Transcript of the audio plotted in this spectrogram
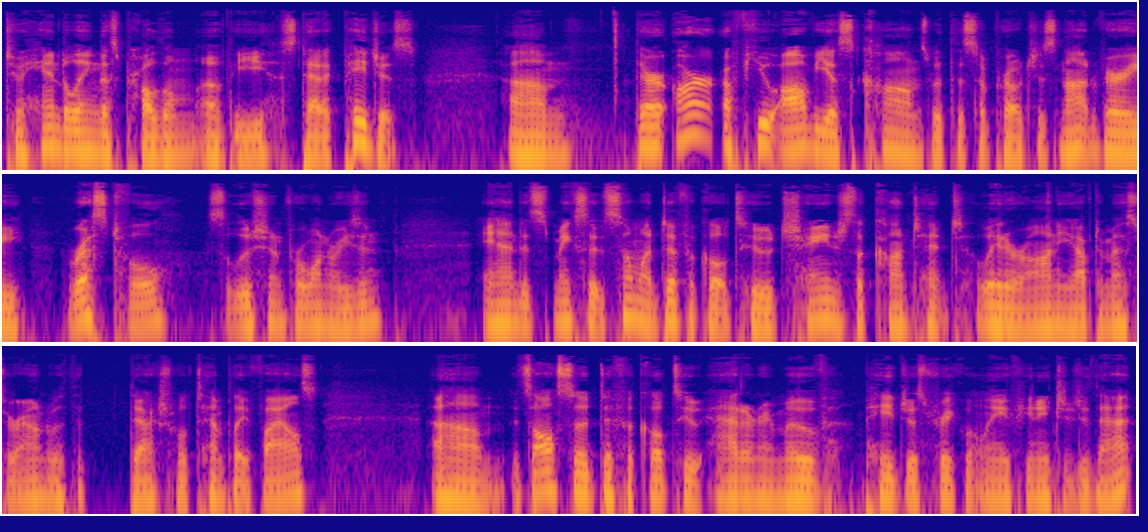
to handling this problem of the static pages. Um, there are a few obvious cons with this approach. It's not very restful solution for one reason, and it makes it somewhat difficult to change the content later on. You have to mess around with the, the actual template files. Um, it's also difficult to add and remove pages frequently if you need to do that.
